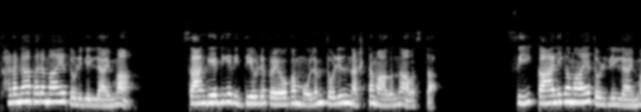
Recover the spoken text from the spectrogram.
ഘടനാപരമായ തൊഴിലില്ലായ്മ. സാങ്കേതിക വിദ്യയുടെ പ്രയോഗം മൂലം തൊഴിൽ നഷ്ടമാകുന്ന അവസ്ഥ. സി കാലികമായ തൊഴിലില്ലായ്മ.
